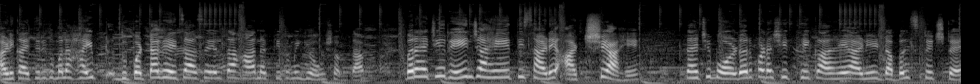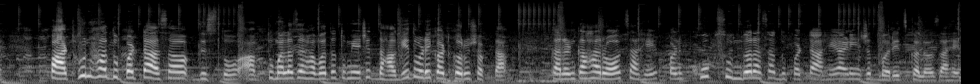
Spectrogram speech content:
आणि काहीतरी तुम्हाला हाईप दुपट्टा घ्यायचा असेल तर हा नक्की तुम्ही घेऊ शकता. बरं ह्याची रेंज आहे ती साडेआठशे आहे. तर ह्याची बॉर्डर पण अशी थिक आहे आणि डबल स्टिच्ड आहे. पाठून हा दुपट्टा असा दिसतो. आ- तुम्हाला जर हवं तर तुम्ही याचे धागे थोडे कट करू शकता. कारण का हा रॉच आहे पण खूप सुंदर असा दुपट्टा आहे आणि ह्याच्यात बरेच कलर्स आहेत.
